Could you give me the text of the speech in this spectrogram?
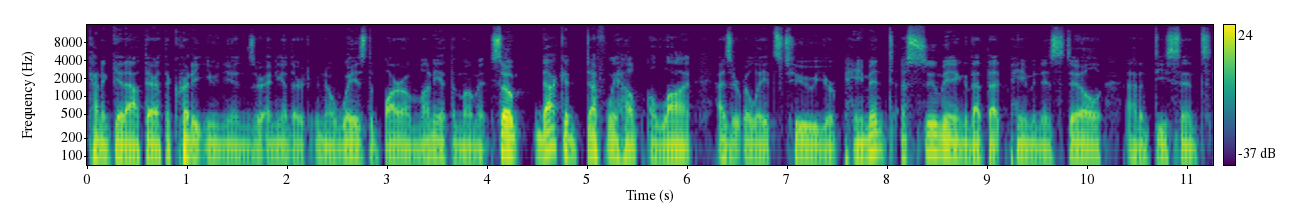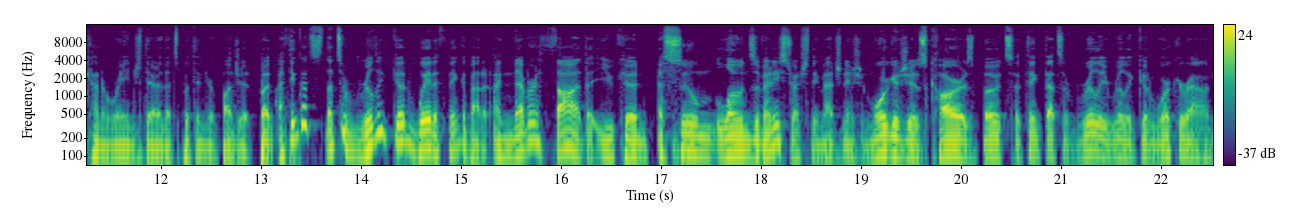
kind of get out there at the credit unions or any other, you know, ways to borrow money at the moment. So that could definitely help a lot as it relates to your payment, assuming that that payment is still at a decent kind of range there that's within your budget budget. But I think that's that's a really good way to think about it. I never thought that you could assume loans of any stretch of the imagination, mortgages, cars, boats. I think that's a really really good workaround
